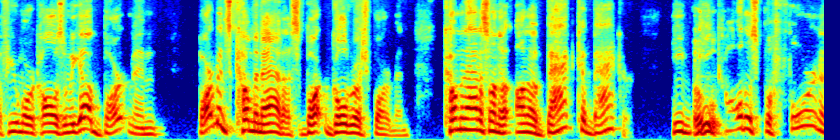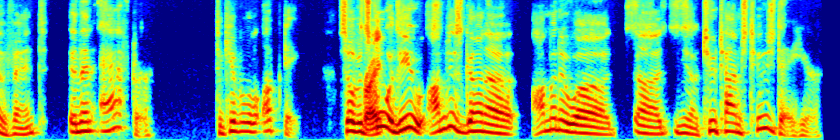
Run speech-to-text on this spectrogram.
a few more calls. And we got Bartman. Bartman's coming at us. Gold Rush Bartman coming at us on a on a back-to-backer. He he called us before an event and then after to give a little update. So if it's Right. cool with you, I'm just gonna I'm gonna uh uh you know two times Tuesday here.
